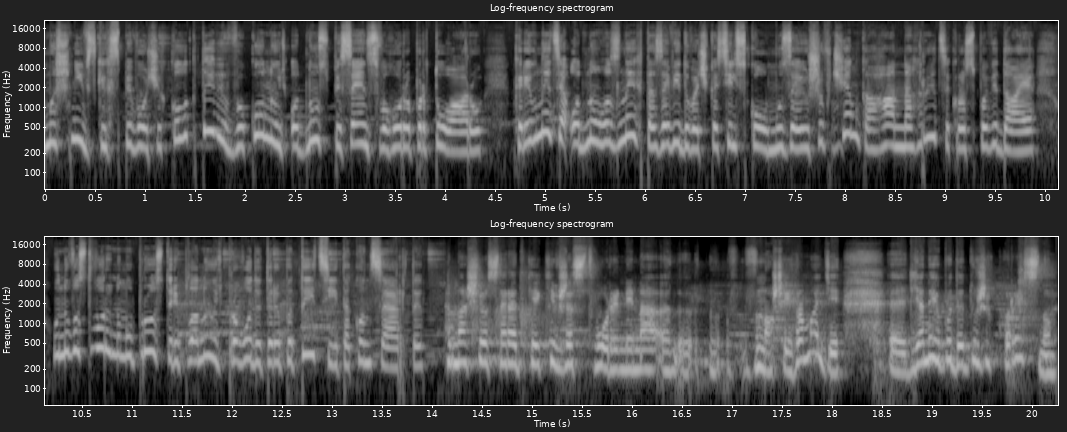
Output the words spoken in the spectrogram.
мишнівських співочих колективів виконують одну з пісень свого репертуару. Керівниця одного з них та завідувачка сільського музею Шевченка Ганна Грицик розповідає, у новоствореному просторі планують проводити репетиції та концерти. Наші осередки, які вже створені на, е, в нашій громаді, е, для них буде дуже корисно,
